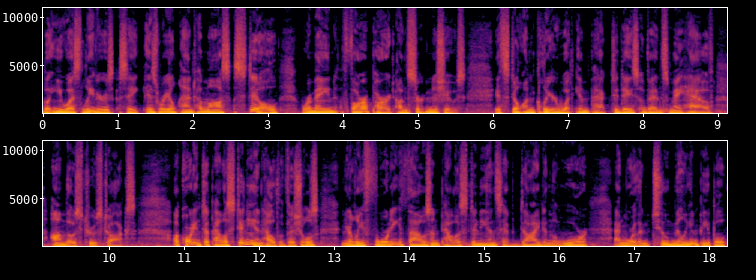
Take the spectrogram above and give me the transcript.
but U.S. leaders say Israel and Hamas still remain far apart on certain issues. It's still unclear what impact today's events may have on those truce talks. According to Palestinian health officials, nearly 40,000 Palestinians have died in the war, and more than 2 million people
